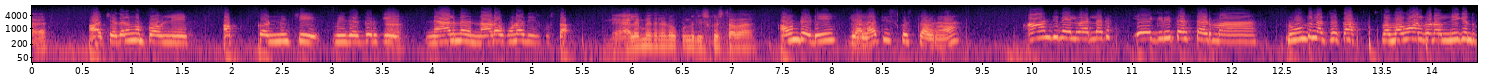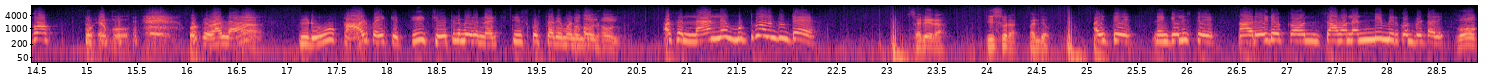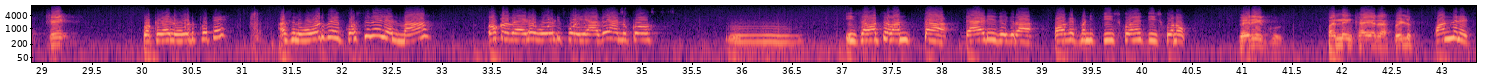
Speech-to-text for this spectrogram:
ఆ చదరంగం పావుల్ని అక్కడి నుంచి మీ దగ్గరికి. నేల మీద నడవకుండా తీసుకొస్తా. నేల మీద నడవకుండా తీసుకొస్తావా? అవును డాడీ ఎలా తీసుకొస్తావురా? ఆంజనేయుల వారిలాగా ఎగిరి తెస్తాడు మా. నువ్వు ఉండు నచ్చక మా మగవాళ్ళు కూడా నీకెందుకో. ఒకవేళ వీడు కాళ్ళు పైకెత్తి చేతుల మీద నడిచి తీసుకొస్తాడేమోనండి అవునవును. అసలు ల్యాండ్లే ముట్టుకోవాలంటుంటే. సరేరా తీసుకురా పందెం. అయితే నేను గెలిస్తే నా రేడియో కావాల్సిన సామాన్లన్నీ మీరు కొనిపెట్టాలి. ఓకే. ఒకవేళ ఓడిపోతే అసలు ఓడిపోయే క్వశ్చనే లేదు మా ఒకవేళ ఓడిపోయావే అనుకో. మ్మ్. ఈ సంవత్సరం అంతా డాడీ దగ్గర పాకెట్ మనీ తీసుకొనే తీసుకోను. Very good. పందెం ఖాయరా వెళ్ళు. One minute.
